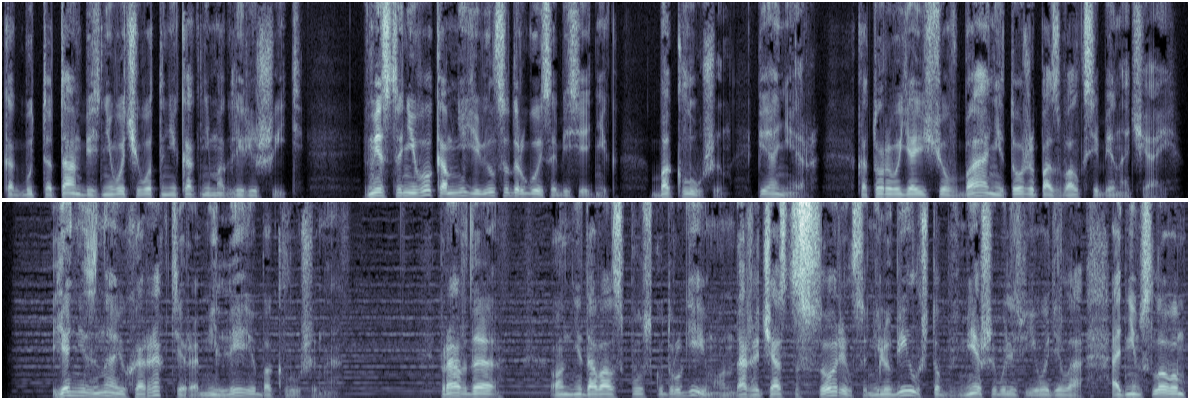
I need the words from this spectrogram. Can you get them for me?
как будто там без него чего-то никак не могли решить. Вместо него ко мне явился другой собеседник — Баклушин, пионер, которого я еще в бане тоже позвал к себе на чай. Я не знаю характера милее Баклушина. Правда, он не давал спуску другим, он даже часто ссорился, не любил, чтобы вмешивались в его дела. Одним словом,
